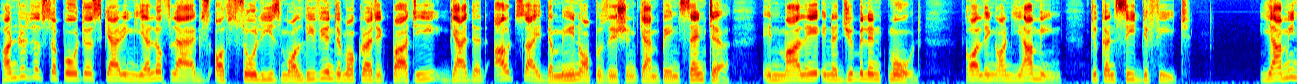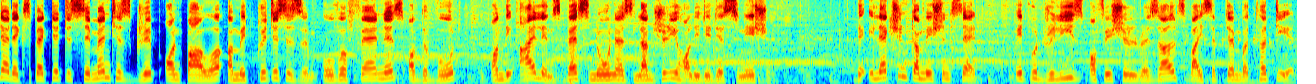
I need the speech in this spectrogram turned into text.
Hundreds of supporters carrying yellow flags of Solih's Maldivian Democratic Party gathered outside the main opposition campaign centre in Male in a jubilant mode, calling on Yameen to concede defeat. Yameen had expected to cement his grip on power amid criticism over fairness of the vote on the island's best known as luxury holiday destination. The Election Commission said it would release official results by September 30th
